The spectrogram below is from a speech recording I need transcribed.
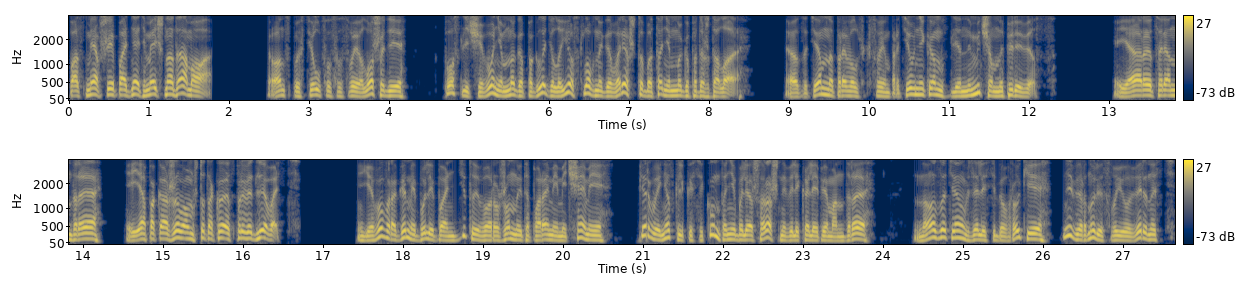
посмевшие поднять меч на даму!» Он спустился со своей лошади, после чего немного погладил её, словно говоря, чтобы та немного подождала. А затем направился к своим противникам с длинным мечом наперевес. «Я рыцарь Андре, и я покажу вам, что такое справедливость!» Его врагами были бандиты, вооруженные топорами и мечами. Первые несколько секунд они были ошарашены великолепием Андре, но затем взяли себя в руки и вернули свою уверенность,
